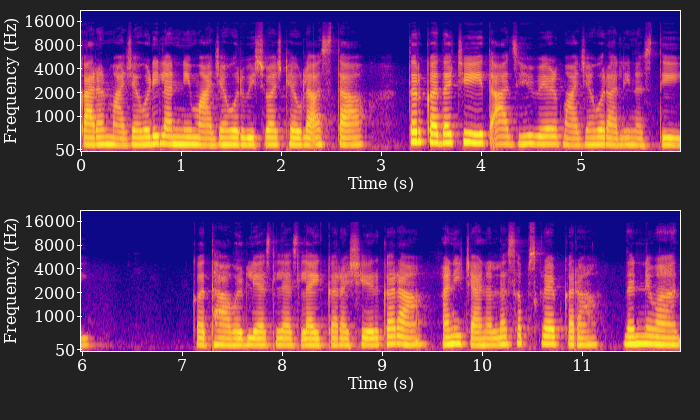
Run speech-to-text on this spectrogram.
कारण माझ्या वडिलांनी माझ्यावर विश्वास ठेवला असता तर कदाचित आज ही वेळ माझ्यावर आली नसती. कथा आवडली असल्यास लाईक करा शेअर करा आणि चॅनलला सबस्क्राईब करा. धन्यवाद.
